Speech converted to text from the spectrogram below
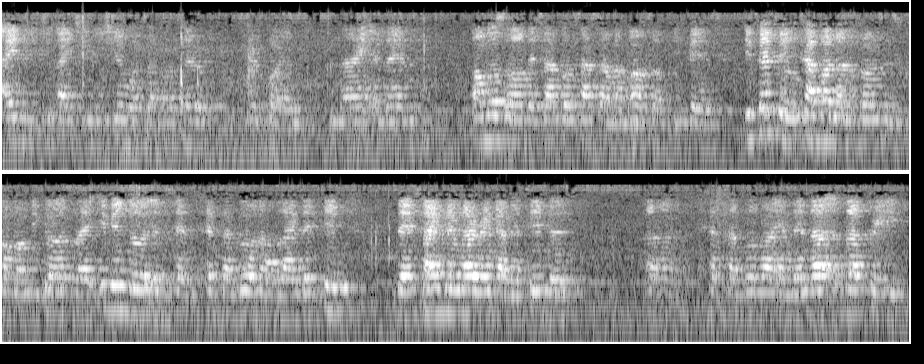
ID to IG ratio was about 0.9, and then almost all the samples have some amount of defect. Defect in carbon nanohorns is common because like even though it it's hexagonal, like the tip, the five member ring at the tip is uh, hexagonal and then that, that creates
